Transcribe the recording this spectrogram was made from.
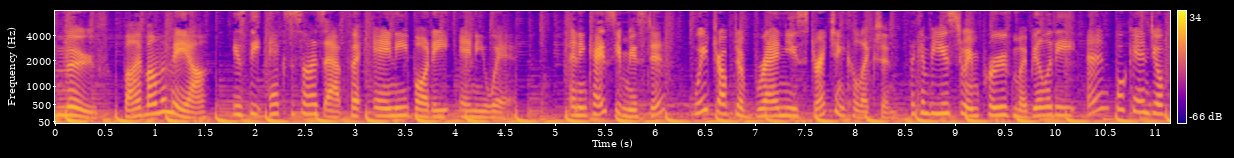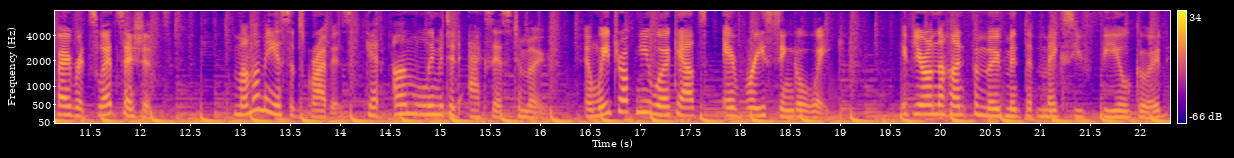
Move by Mamamia is the exercise app for anybody, anywhere. And in case you missed it, we dropped a brand new stretching collection that can be used to improve mobility and bookend your favourite sweat sessions. Mamamia subscribers get unlimited access to Move, and we drop new workouts every single week. If you're on the hunt for movement that makes you feel good,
